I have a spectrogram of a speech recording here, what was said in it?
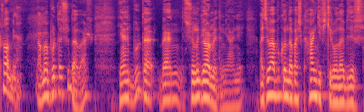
problem. Ama burada şu da var. Yani burada ben şunu görmedim yani acaba bu konuda başka hangi fikir olabilir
